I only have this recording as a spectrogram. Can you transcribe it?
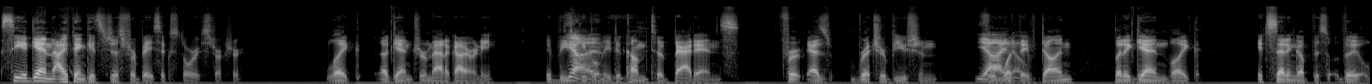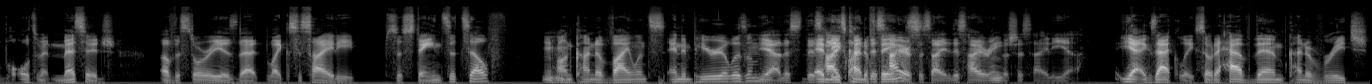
See, again, I think it's just for basic story structure. Like again, dramatic irony. These Yeah, people need to come to bad ends for as retribution yeah for I what know. they've done. But again, like it's setting up this the ultimate message of the story is that like society sustains itself Mhm. on kind of violence and imperialism. yeah this this and high these kind of this higher society this higher English society yeah Yeah, exactly. So to have them kind of reach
